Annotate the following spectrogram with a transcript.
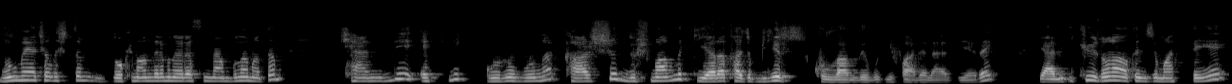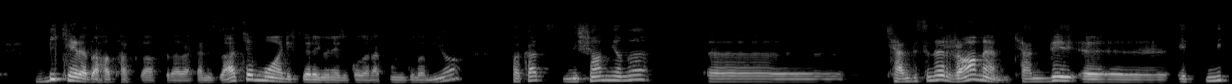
bulmaya çalıştım, dokümanlarımın arasından bulamadım. Kendi etnik grubuna karşı düşmanlık yaratabilir kullandığı bu ifadeler diyerek. Yani 216. maddeye bir kere daha takla attırarak hani zaten muhaliflere yönelik olarak uygulanıyor. Fakat Nişanyan'ı e, kendisine rağmen kendi e, etnik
